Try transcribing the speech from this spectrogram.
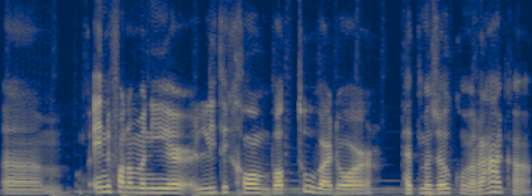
um, op een of andere manier liet ik gewoon wat toe waardoor het me zo kon raken.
